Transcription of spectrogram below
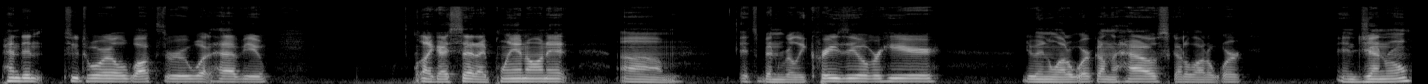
pendant tutorial, walkthrough, what have you. Like I said, I plan on it. Um, it's been really crazy over here. Doing a lot of work on the house, got a lot of work in general.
